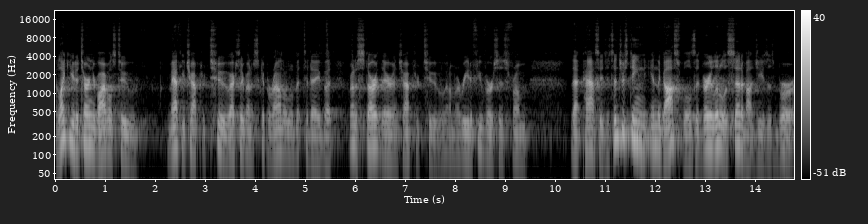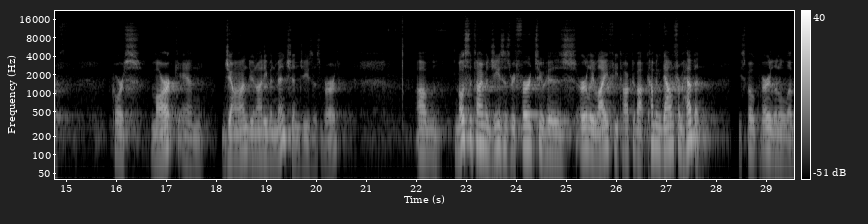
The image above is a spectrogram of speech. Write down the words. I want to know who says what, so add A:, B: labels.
A: I'd like you to turn your Bibles to Matthew chapter 2. Actually, we're going to skip around a little bit today, but we're going to start there in chapter 2, and I'm going to read a few verses from that passage. It's interesting in the Gospels that very little is said about Jesus' birth. Of course, Mark and John do not even mention Jesus' birth. Um, most of the time when Jesus referred to his early life, he talked about coming down from heaven. He spoke very little of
